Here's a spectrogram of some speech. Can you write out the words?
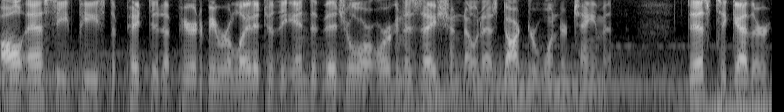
All SCPs depicted appear to be related to the individual or organization known as Dr. Wondertainment. This, together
